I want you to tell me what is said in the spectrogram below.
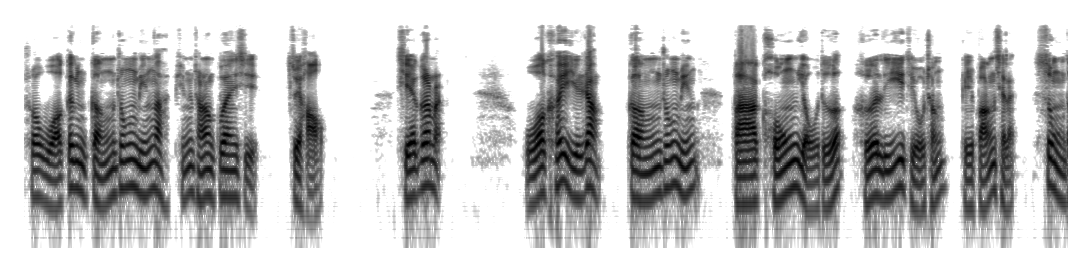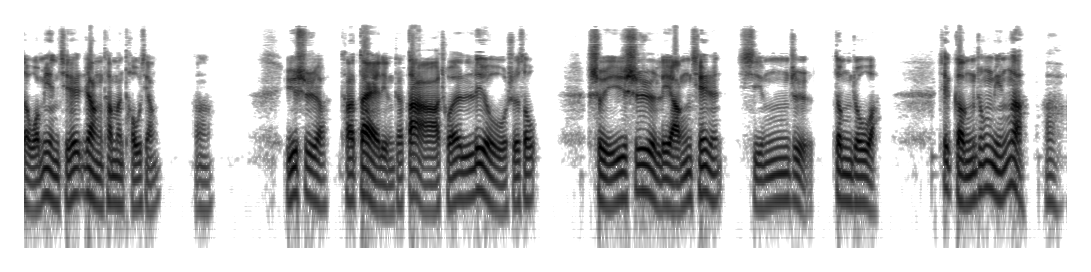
说我跟耿忠明啊，平常关系最好，铁哥们儿，我可以让耿忠明把孔有德和李九成给绑起来，送到我面前，让他们投降啊。于是啊，他带领着大船六十艘，水师两千人，行至登州啊。这耿忠明啊啊，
